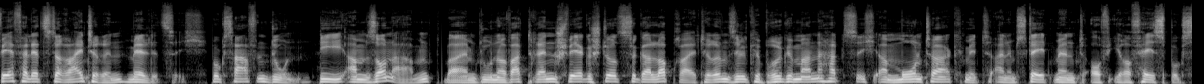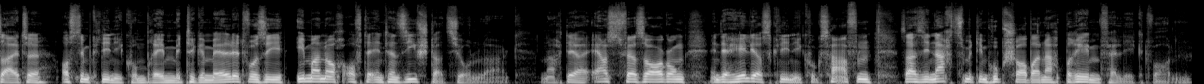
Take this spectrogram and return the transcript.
Schwer verletzte Reiterin meldet sich. Buxhaven-Dun. Die am Sonnabend beim Duner Wattrennen schwer gestürzte Galoppreiterin Silke Brüggemann hat sich am Montag mit einem Statement auf ihrer Facebook-Seite aus dem Klinikum Bremen-Mitte gemeldet, wo sie immer noch auf der Intensivstation lag. Nach der Erstversorgung in der Helios-Klinik Cuxhaven sei sie nachts mit dem Hubschrauber nach Bremen verlegt worden.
